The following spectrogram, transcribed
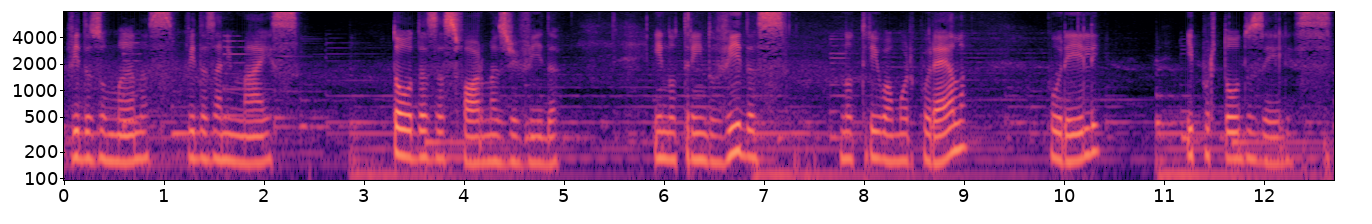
vidas humanas, vidas animais, todas as formas de vida. E nutrindo vidas, nutriu amor por ela, por ele e por todos eles.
